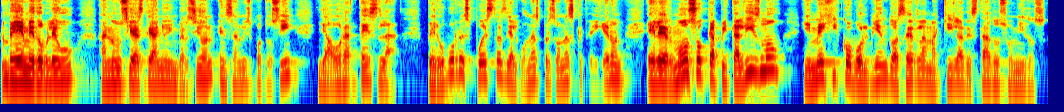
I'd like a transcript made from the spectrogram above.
BMW anuncia este año inversión en San Luis Potosí y ahora Tesla. Pero hubo respuestas de algunas personas que te dijeron el hermoso capitalismo y México volviendo a ser la maquila de Estados Unidos.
